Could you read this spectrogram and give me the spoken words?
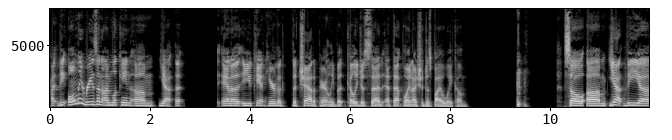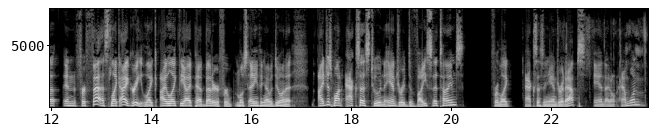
I, the only reason I'm looking, um, yeah, uh, Anna, you can't hear the the chat apparently, but Kelley just said at that point I should just buy a Wacom. so, um, yeah, the uh, and for Fess, like I agree, like I like the iPad better for most anything I would do on it. I just want access to an Android device at times for like accessing Android apps, and I don't have one. mhm.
